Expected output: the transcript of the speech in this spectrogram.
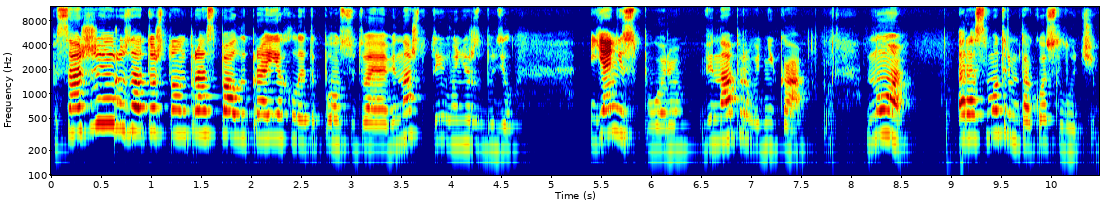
пассажиру за то, что он проспал и проехал, это полностью твоя вина, что ты его не разбудил. Я не спорю, вина проводника. Но рассмотрим такой случай.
